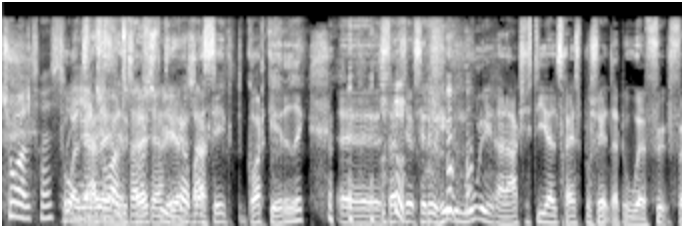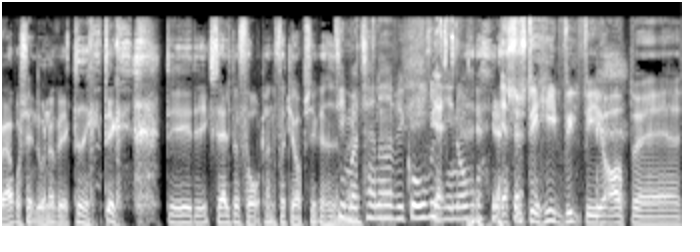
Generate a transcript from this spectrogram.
52. 52, Ja, 52, 52, ja. Det kan ja, jo bare se godt gættet, ikke? Øh, så, så, så det er jo helt umuligt, når en aktie stiger 50 procent, og du er født 40 procent undervægtet. Ikke? Det, det, det er ikke særlig befordrende for jobsikkerheden. De må vel? tage noget ved gode Ja. i Novo. Jeg synes, det er helt vildt, vi er op, øh,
